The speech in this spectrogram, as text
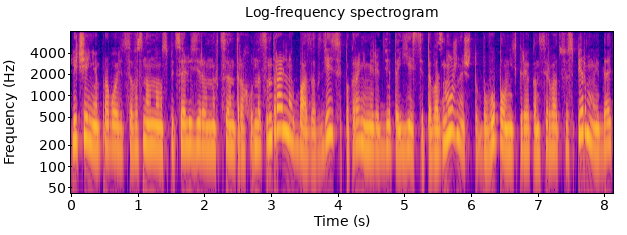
лечение проводится в основном в специализированных центрах на центральных базах, здесь, по крайней мере, где-то есть эта возможность, чтобы выполнить криоконсервацию спермы и дать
